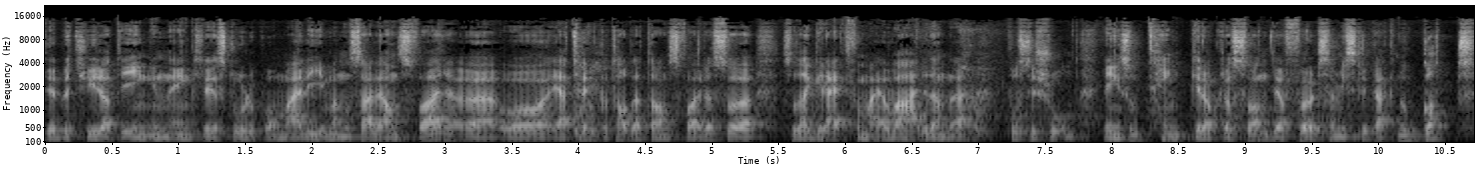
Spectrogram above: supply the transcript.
Det betyr at ingen egentlig stoler på meg eller gir meg noe særlig ansvar, og jeg tør ikke å ta dette ansvaret, så, så, det er greit for meg å være i denne posisjonen. Det er ingen som tenker akkurat sånn. Det å føle seg mislykka er ikke noe godt,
